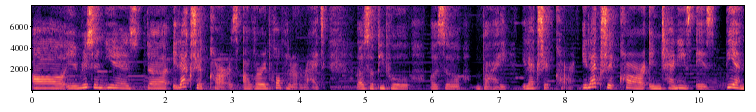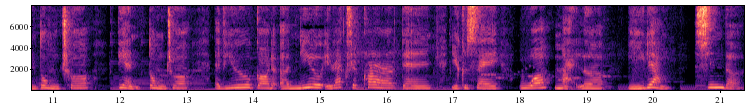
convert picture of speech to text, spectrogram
Uh, in recent years, the electric cars are very popular, right? lots of people also buy electric car. Electric car in Chinese is 电动车,电动车. If you got a new electric car, then you could say 我买了一辆新的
